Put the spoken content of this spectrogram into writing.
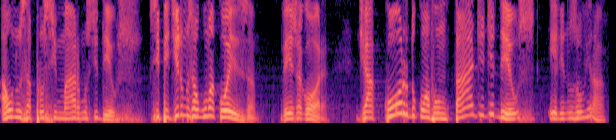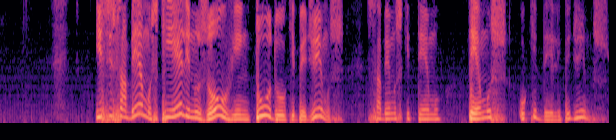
ao nos aproximarmos de Deus. Se pedirmos alguma coisa, veja agora, de acordo com a vontade de Deus, Ele nos ouvirá. E se sabemos que Ele nos ouve em tudo o que pedimos, sabemos que temo, temos o que dele pedimos.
